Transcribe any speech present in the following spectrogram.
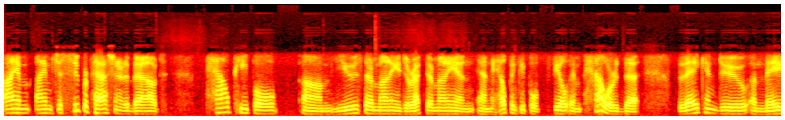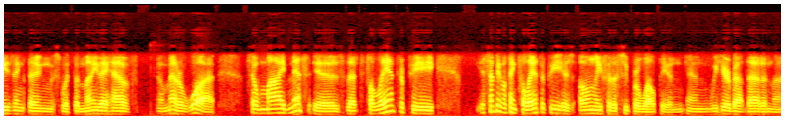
I am I'm just super passionate about how people um, use their money, direct their money, and and helping people feel empowered that they can do amazing things with the money they have, no matter what. So my myth is that philanthropy. Some people think philanthropy is only for the super wealthy, and and we hear about that in the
